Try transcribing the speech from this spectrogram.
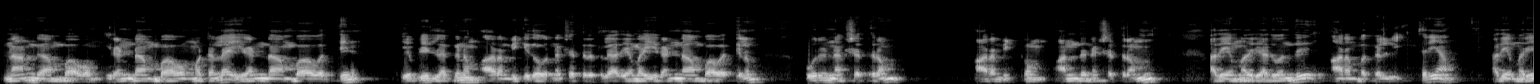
நான்காம் பாவம். இரண்டாம் பாவம் மட்டும் இல்லை இரண்டாம் பாவத்தின் எப்படி லக்னம் ஆரம்பிக்குதோ ஒரு நட்சத்திரத்தில் அதே மாதிரி இரண்டாம் பாவத்திலும் ஒரு நட்சத்திரம் ஆரம்பிக்கும். அந்த நட்சத்திரம் அதே மாதிரி அது வந்து ஆரம்ப கல்வி சரியா? அதே மாதிரி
